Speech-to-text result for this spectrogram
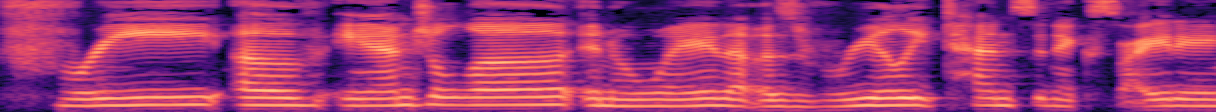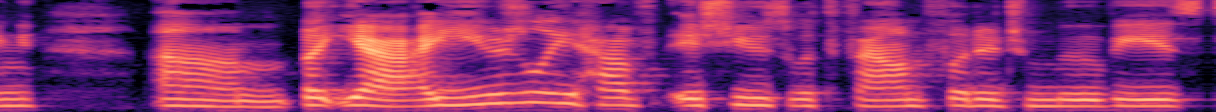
free of angela in a way that was really tense and exciting um, but yeah i usually have issues with found footage movies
